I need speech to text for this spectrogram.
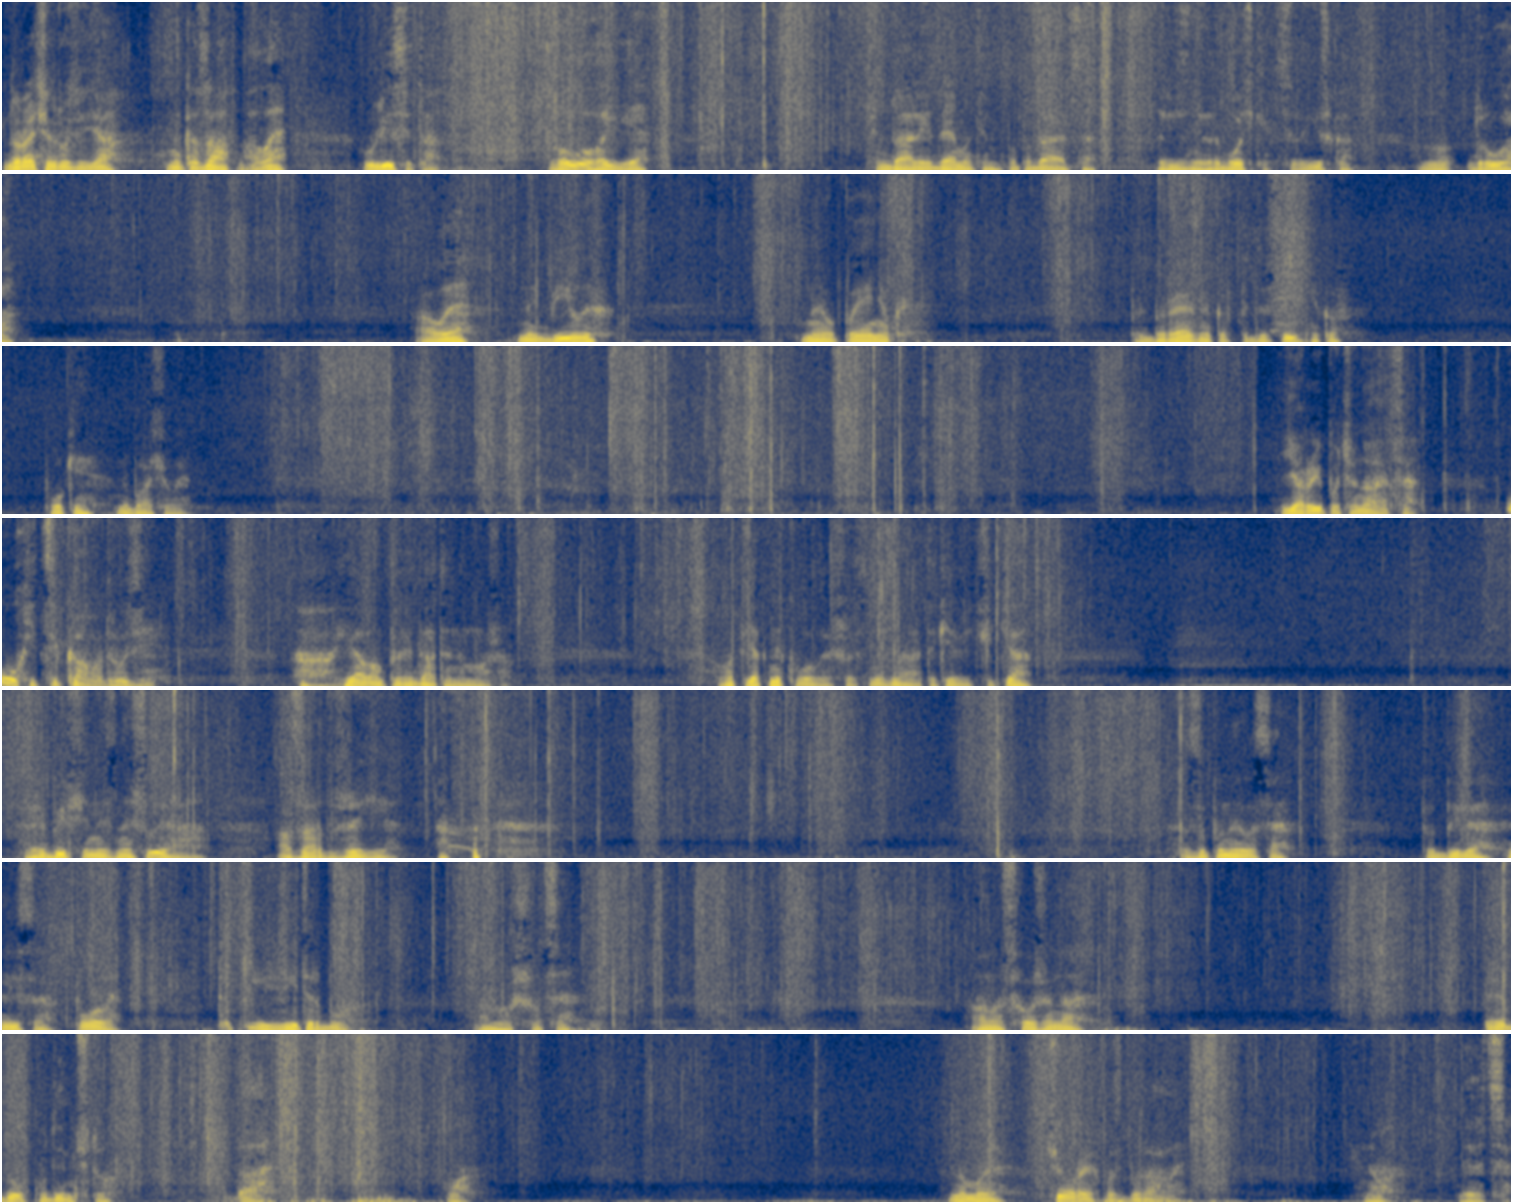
До речі, друзі, я не казав, але у лісі та волога є. Далі йдемо, тим попадаються різні грибочки, сироїшка, ну, друга. Але не білих, не опеньок, підберезників, підосичників поки не бачили. Яри починаються. Ух, і цікаво, друзі. Я вам передати не можу. От як ніколи щось, не знаю, таке відчуття. Грибів ще не знайшли, а азарт вже є. Зупинилося тут біля ліса поле. Такий вітер був. А ну що це? Воно схоже на рядовку димчату. Да. О. Ну ми вчора їх позбирали. Ну, дивіться.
